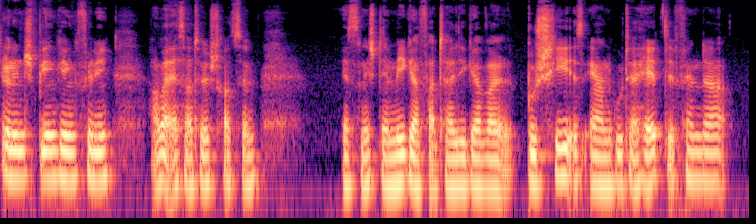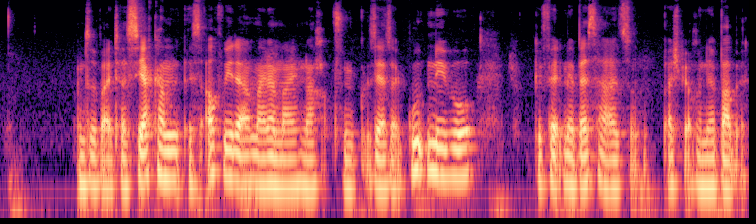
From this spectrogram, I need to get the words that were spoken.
in den Spielen gegen Philly, aber er ist natürlich trotzdem jetzt nicht der Mega-Verteidiger, weil Boucher ist eher ein guter Help-Defender und so weiter. Siakam ist auch wieder meiner Meinung nach auf einem sehr, sehr guten Niveau. Gefällt mir besser als zum Beispiel auch in der Bubble.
